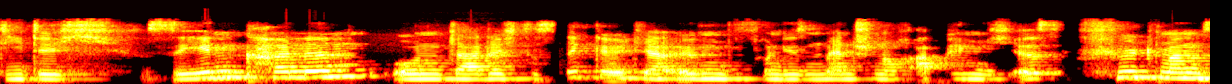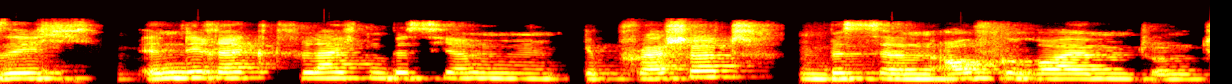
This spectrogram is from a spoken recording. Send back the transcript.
die dich sehen können und dadurch das Bild ja irgendwie von diesen Menschen auch abhängig ist, fühlt man sich indirekt vielleicht ein bisschen gepressured, ein bisschen aufgeräumt und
